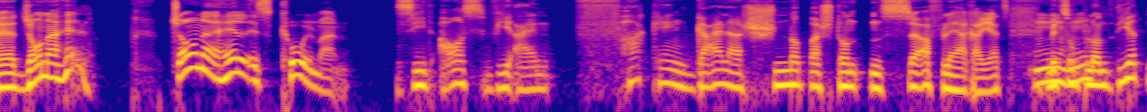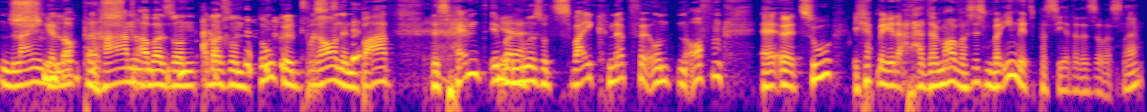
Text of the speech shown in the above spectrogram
Äh, Jonah Hill Jonah Hill ist cool, Mann. sieht aus wie ein fucking geiler Schnupperstunden-Surflehrer jetzt. Mit so blondierten, lang gelockten Haaren, aber so ein, aber so ein dunkelbraunen Bart. Das Hemd immer Ja. nur so zwei Knöpfe unten offen, äh, äh, zu. Ich habe mir gedacht, halt mal, was ist denn bei ihm jetzt passiert oder sowas, ne?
